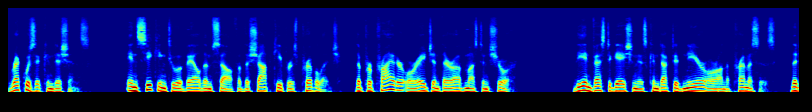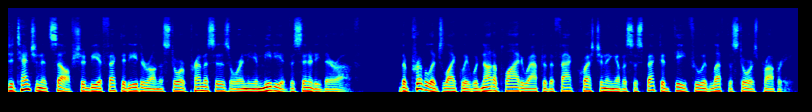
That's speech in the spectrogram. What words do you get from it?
Requisite conditions. In seeking to avail themselves of the shopkeeper's privilege, the proprietor or agent thereof must ensure the investigation is conducted near or on the premises, the detention itself should be effected either on the store premises or in the immediate vicinity thereof. The privilege likely would not apply to after the fact questioning of a suspected thief who had left the store's property.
